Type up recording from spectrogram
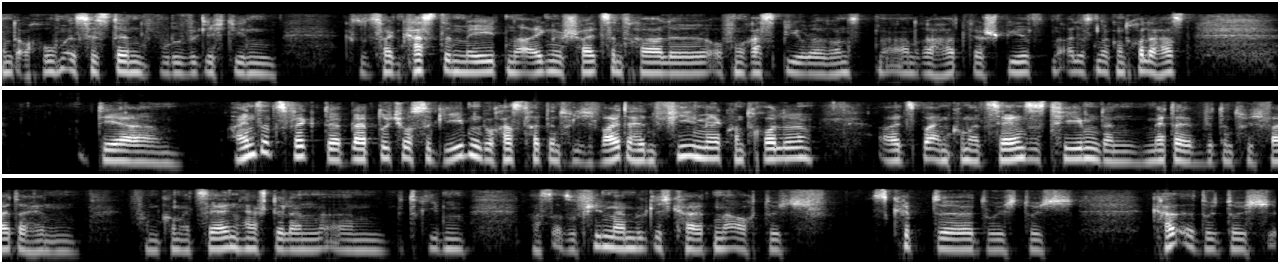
und auch Home Assistant, wo du wirklich den sozusagen custom-made, eine eigene Schaltzentrale auf dem Raspi oder sonst eine andere Hardware spielst und alles unter Kontrolle hast. Der Einsatzzweck, der bleibt durchaus gegeben. Du hast halt natürlich weiterhin viel mehr Kontrolle als bei einem kommerziellen System, denn Meta wird natürlich weiterhin von kommerziellen Herstellern ähm, betrieben. Du hast also viel mehr Möglichkeiten, auch durch Skripte, durch, durch äh, durch, durch äh,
